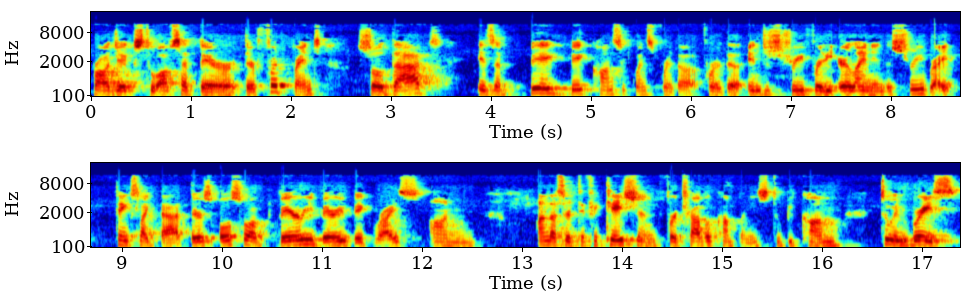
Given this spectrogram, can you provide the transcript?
projects to offset their their footprint. So that is a big, big consequence for the for the industry, for the airline industry, right? Things like that. There's also a very, very big rise on on the certification for travel companies to become to embrace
